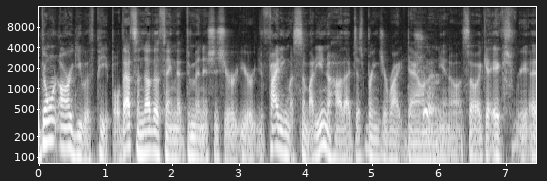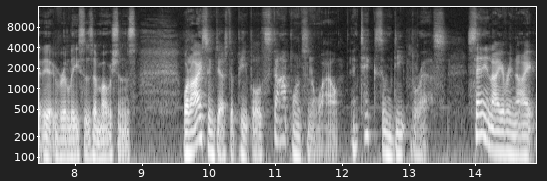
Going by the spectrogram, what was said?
Don't argue with people. That's another thing that diminishes your your you're fighting with somebody. You know how that just brings you right down, Sure. and you know so it, it, it releases emotions. What I suggest to people is stop once in a while and take some deep breaths. Sandy and I every night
